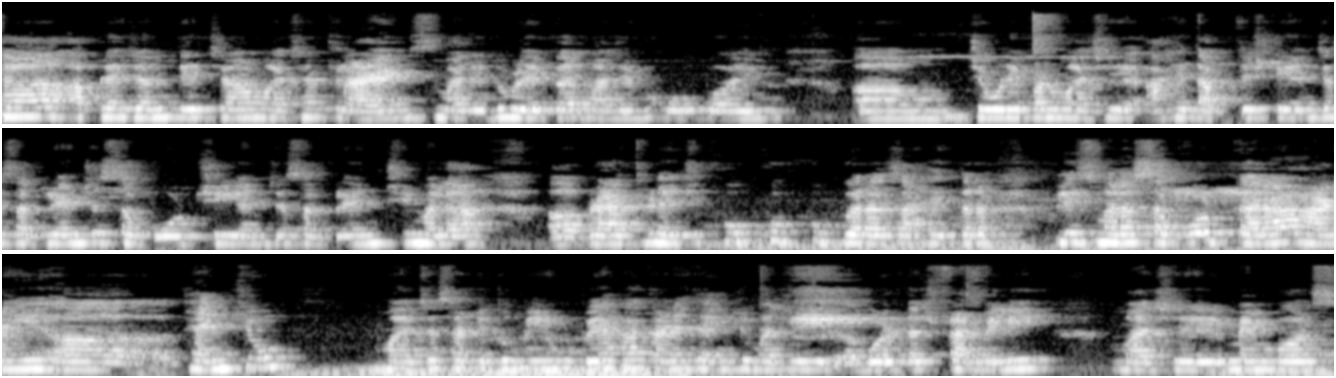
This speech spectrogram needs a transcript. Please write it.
आपल्या जनतेच्या माझ्या क्लायंट्स माझे धुळेकर माझे भाऊ बहीण जेवढे पण माझे आहेत आपतेष्ट यांच्या सगळ्यांच्या सपोर्टची यांच्या सगळ्यांची मला प्रार्थनेची खूप खूप खूप गरज आहे. तर प्लीज मला सपोर्ट करा आणि थँक्यू माझ्यासाठी तुम्ही उभे आहात आणि थँक्यू माझी वोल्टच फॅमिली माझे मेंबर्स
